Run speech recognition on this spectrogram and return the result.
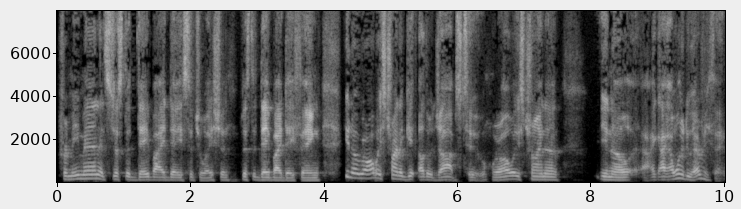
for me man it's just a day by day situation just a day by day thing. You know we're always trying to get other jobs too. We're always trying to you know i i, I want to do everything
